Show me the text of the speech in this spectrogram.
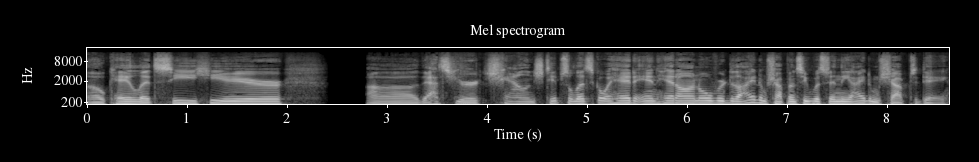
Okay, let's see here. Uh, that's your challenge tip. So let's go ahead and head on over to the item shop and see what's in the item shop today.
